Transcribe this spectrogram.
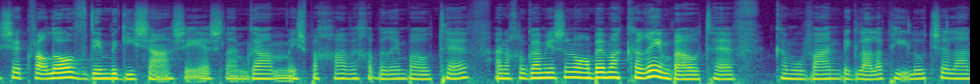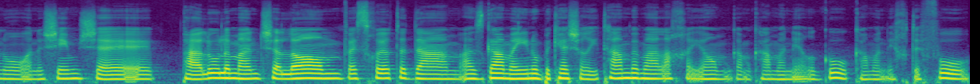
שכבר לא עובדים בגישה, שיש להם גם משפחה וחברים בעוטף, אנחנו גם, יש לנו הרבה מכרים בעוטף. כמובן, בגלל הפעילות שלנו, אנשים ש... פעלו למען שלום וזכויות אדם, אז גם היינו בקשר איתם במהלך היום, גם כמה נהרגו, כמה נחטפו,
